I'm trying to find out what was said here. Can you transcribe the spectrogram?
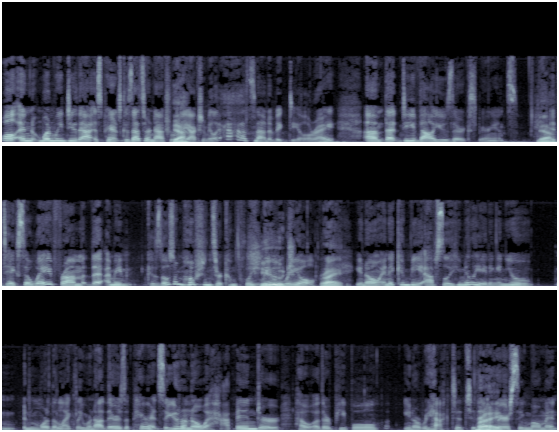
Well, and when we do that as parents, because that's our natural Yeah. reaction, be like, ah, it's not a big deal, right? Um, that devalues their experience. Yeah. It takes away from the, I mean, because those emotions are completely Huge, real. right. You know, and it can be absolutely humiliating. And you, and more than likely, were not there as a parent. So you don't know what happened or how other people, you know, reacted to that Right. embarrassing moment.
